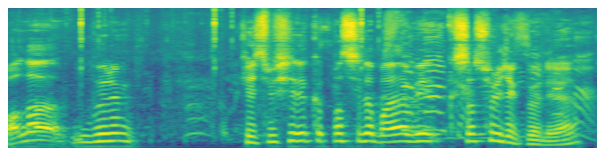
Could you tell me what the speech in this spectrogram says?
Valla bu bölüm kesmişleri kıtmasıyla baya bir kısa sürecek böyle ya.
